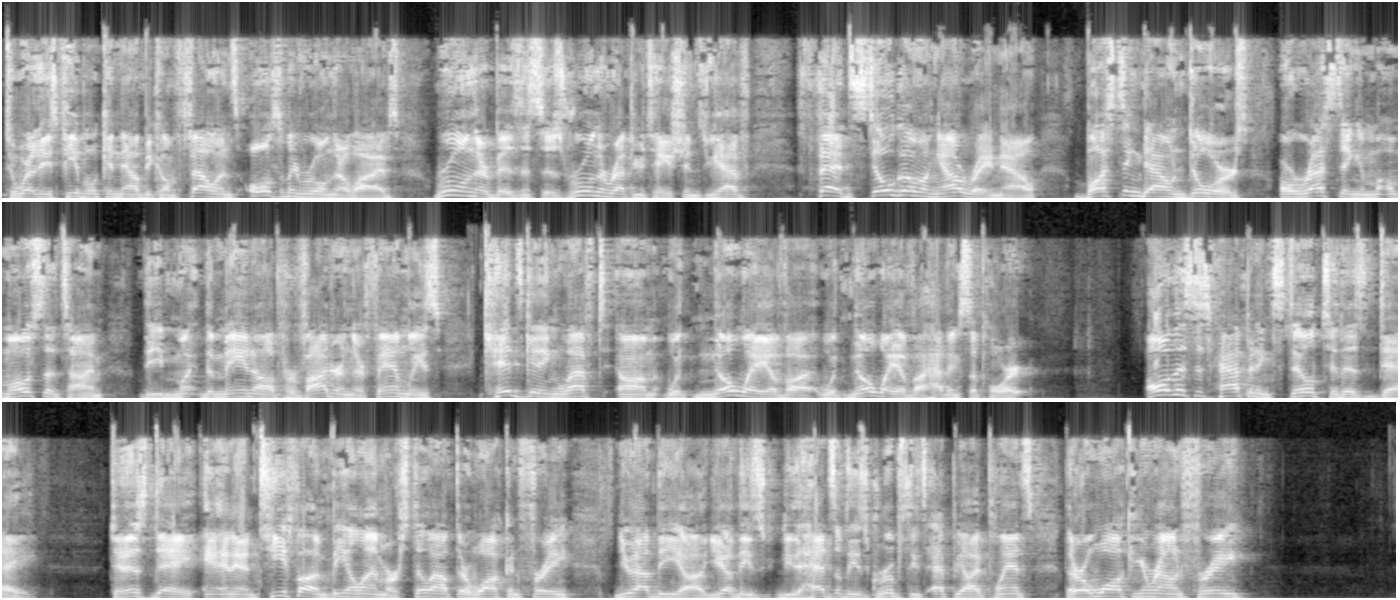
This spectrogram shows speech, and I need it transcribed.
to where these people can now become felons ultimately ruin their lives ruin their businesses ruin their reputations you have feds still going out right now busting down doors arresting most of the time the the main uh, provider and their families kids getting left um, with no way of uh, with no way of uh, having support. All this is happening still to this day. To this day, and Antifa and BLM are still out there walking free. You have the uh, you have these the heads of these groups, these FBI plants, that are walking around free,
